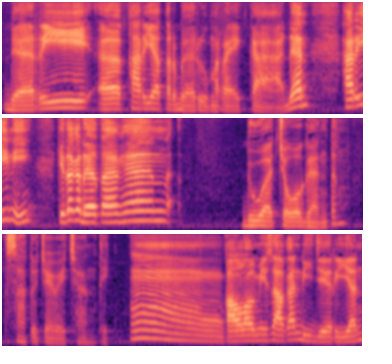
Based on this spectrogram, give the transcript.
dari uh, karya terbaru mereka. Dan hari ini kita kedatangan dua cowok ganteng, satu cewek cantik. Hmm, kalau misalkan DJ Rian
